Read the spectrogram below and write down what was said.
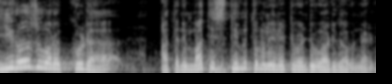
ఈ రోజు వరకు కూడా అతని మతి స్థిమితం లేనటువంటి వాడుగా ఉన్నాడు.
